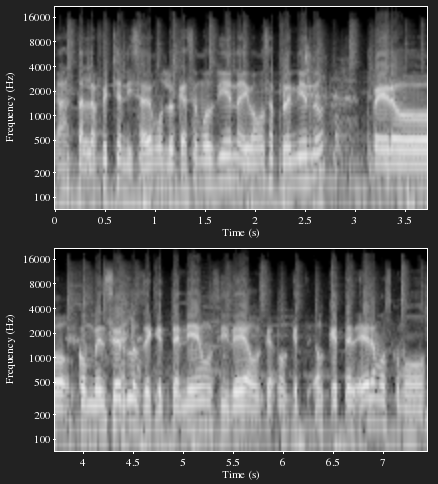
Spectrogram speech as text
hasta la fecha ni sabemos lo que hacemos bien, ahí vamos aprendiendo, pero convencerlos de que teníamos idea o que éramos como,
